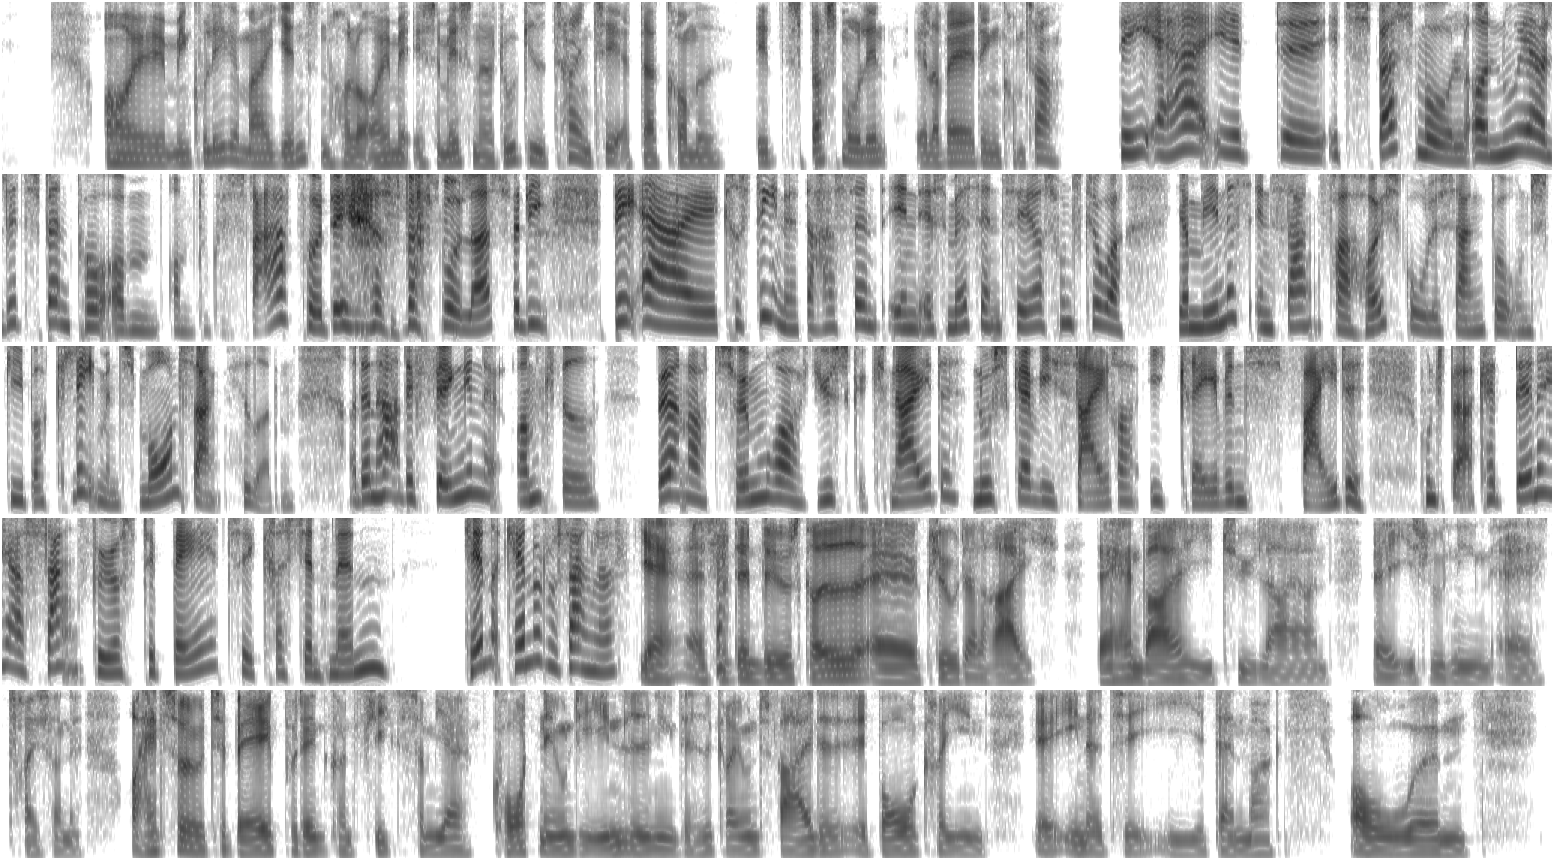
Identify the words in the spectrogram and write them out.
Og øh, min kollega Maja Jensen holder øje med sms'erne. Har du givet tegn til, at der er kommet et spørgsmål ind, eller hvad er det, en kommentar? Det er et, øh, et spørgsmål, og nu er jeg jo lidt spændt på, om, om du kan svare på det her spørgsmål, Lars, fordi det er øh, Christine, der har sendt en sms ind til os. Hun skriver, jeg mindes en sang fra højskolesangbogen Skipper Clemens Morgensang, hedder den. Og den har det fængende omkvæd. Bønder, tømrer, jyske knejde, nu skal vi sejre i grevens fejde. Hun spørger, kan denne her sang føres tilbage til Christian den anden? Kender, kender du sangen, Lars? Ja, altså ja. den blev jo skrevet af Kløvedal Reich, da han var i Thylejren øh, i slutningen af 60'erne. Og han så jo tilbage på den konflikt, som jeg kort nævnte i indledningen, der hed Grevens Fejde, øh, borgerkrigen øh, indad til i Danmark. Og øh,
